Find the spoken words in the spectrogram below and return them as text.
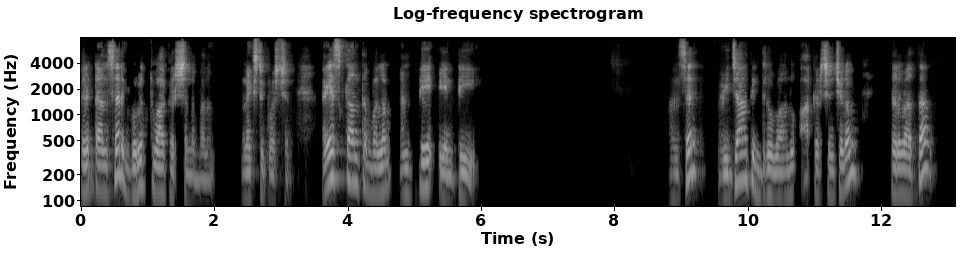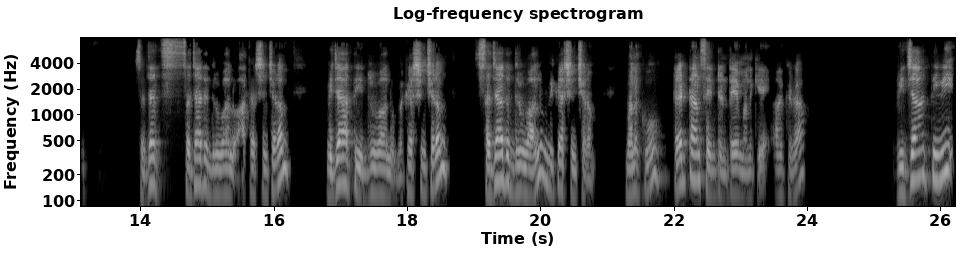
కరెక్ట్ ఆన్సర్ గురుత్వాకర్షణ బలం. నెక్స్ట్ క్వశ్చన్ అయస్కాంత బలం అంటే ఏంటి? ఆన్సర్ విజాతి ధ్రువాలు ఆకర్షించడం. తర్వాత సజ సజాతి ధ్రువాలు ఆకర్షించడం. విజాతి ధ్రువాలు వికర్షించడం. సజాతి ధ్రువాలు వికర్షించడం. మనకు కరెక్ట్ ఆన్సర్ ఏంటంటే మనకి అక్కడ విజాతివి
